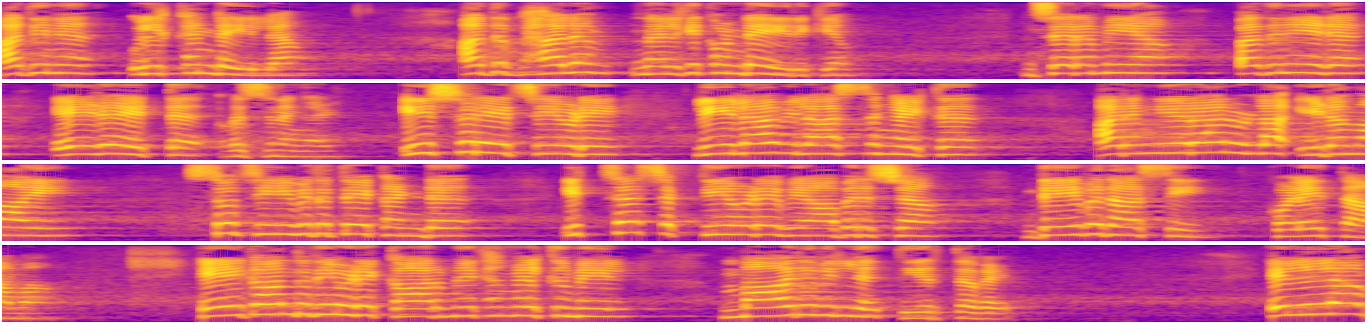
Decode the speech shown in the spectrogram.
അതിന് ഉത്കണ്ഠയില്ല. അത് ഫലം നൽകിക്കൊണ്ടേയിരിക്കും. ജെറമിയ പതിനേഴ് ഏഴ് എട്ട് വചനങ്ങൾ. ഈശ്വരേച്ഛയുടെ ലീലാവിലാസങ്ങൾക്ക് അരങ്ങേറാനുള്ള ഇടമായി സ്വജീവിതത്തെ കണ്ട് ഇച്ഛാശക്തിയോടെ വ്യാപരിച്ച ദേവദാസി കൊളേത്താമ. ഏകാന്തതയുടെ കാർമേഘങ്ങൾക്ക് മേൽ മാരവില്ല് തീർത്തവൾ. എല്ലാം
